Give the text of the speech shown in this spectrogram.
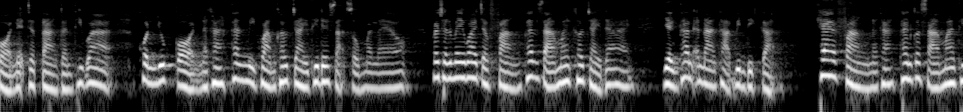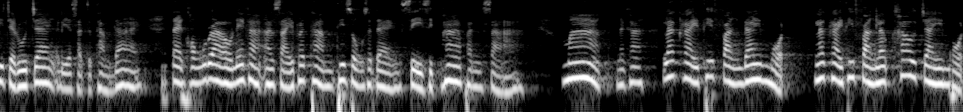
ก่อนเนี่ยจะต่างกันที่ว่าคนยุคก่อนนะคะ ท่านมีความเข้าใจที่ได้สะสมมาแล้ว เพราะฉะนั้นไม่ว่าจะฟังท่านสามารถเข้าใจได้ อย่างท่านอนาถาบินดิกะ แค่ฟังนะคะท่านก็สามารถที่จะรู้แจ้งอริยสัจธรรมได้ แต่ของเราเนี่ยค่ะอาศัยพระธรรมที่ทรงแสดง 45พรรษามากนะคะและใครที่ฟังได้หมด และใครที่ฟังแล้วเข้าใจหมด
